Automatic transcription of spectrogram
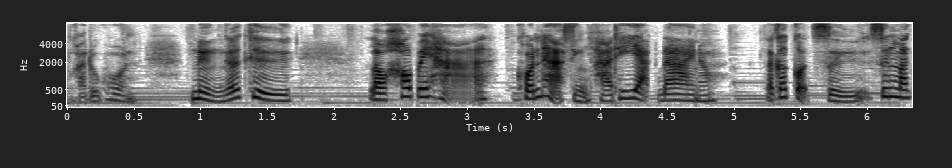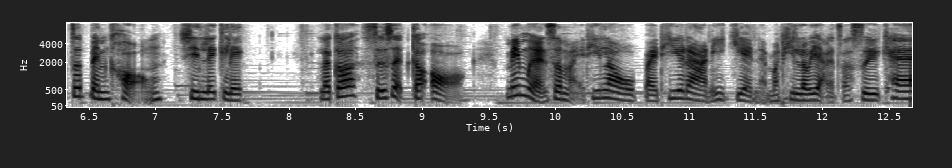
บค่ะทุกคน 1 ก็คือ เราเข้าไปหาค้นหาสินค้าที่อยากได้เนาะแล้วก็กดซื้อซึ่งมักจะเป็นของชิ้นเล็ก แล้วก็ซื้อเสร็จก็ออก ไม่เหมือนสมัยที่เราไปที่ร้านอีเกียเนี่ยบางทีเราอยากจะซื้อแค่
